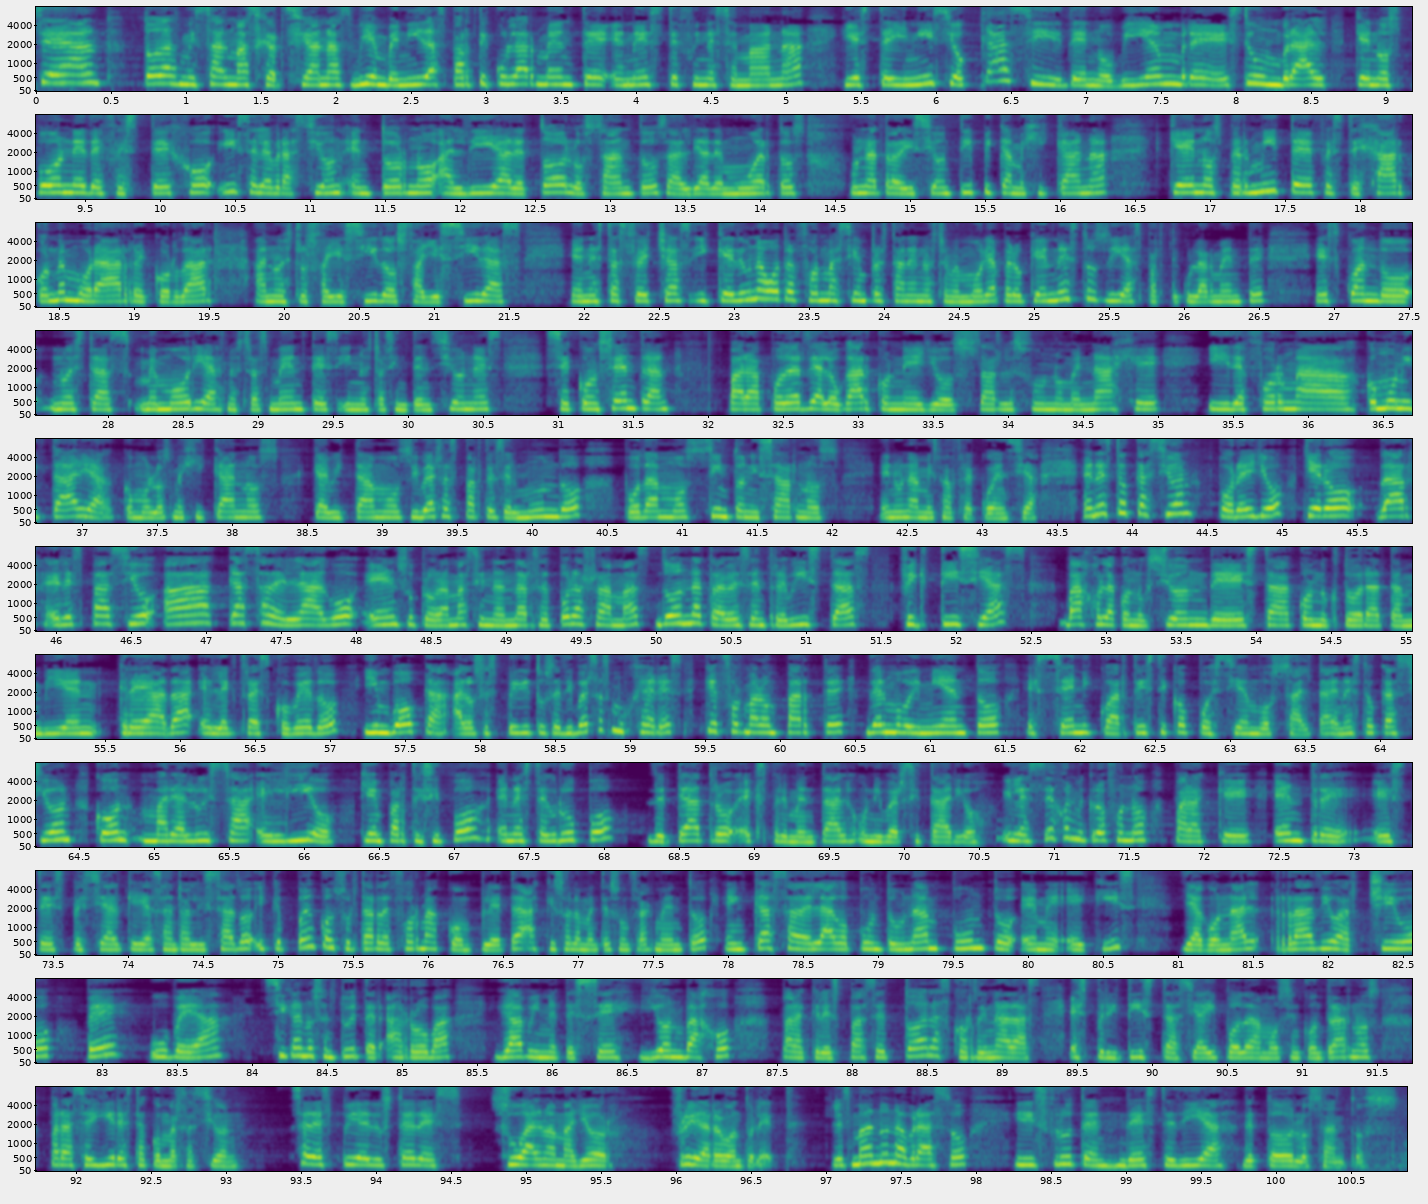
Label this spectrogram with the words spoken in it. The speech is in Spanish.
Sean todas mis almas gercianas bienvenidas, particularmente en este fin de semana y este inicio casi de noviembre, este umbral que nos pone de festejo y celebración en torno al Día de Todos los Santos, al Día de Muertos, una tradición típica mexicana que nos permite festejar, conmemorar, recordar a nuestros fallecidos, fallecidas en estas fechas y que de una u otra forma siempre están en nuestra memoria, pero que en estos días particularmente es cuando nuestras memorias, nuestras mentes y nuestras intenciones se concentran para poder dialogar con ellos, darles un homenaje y de forma comunitaria, como los mexicanos que habitamos diversas partes del mundo, podamos sintonizarnos en una misma frecuencia. En esta ocasión, por ello, quiero dar el espacio a Casa del Lago en su programa Sin Andarse por las Ramas, donde a través de entrevistas ficticias, bajo la conducción de esta conductora también creada, Electra Escobedo, invoca a los espíritus de diversas mujeres que formaron parte del movimiento escénico artístico Poesía en Voz Alta. En esta ocasión con María Luisa Elío, quien participó en este grupo de teatro experimental universitario. Y les dejo el micrófono para que entre este especial que ya se han realizado y que pueden consultar de forma completa, aquí solamente es un fragmento, en casadelago.unam.mx, diagonal radio archivo PVA Síganos en Twitter, arroba gabinetec-bajo, para que les pase todas las coordenadas espiritistas y ahí podamos encontrarnos para seguir esta conversación. Se despide de ustedes su alma mayor, Frida Rebontulet. Les mando un abrazo y disfruten de este día de todos los santos.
